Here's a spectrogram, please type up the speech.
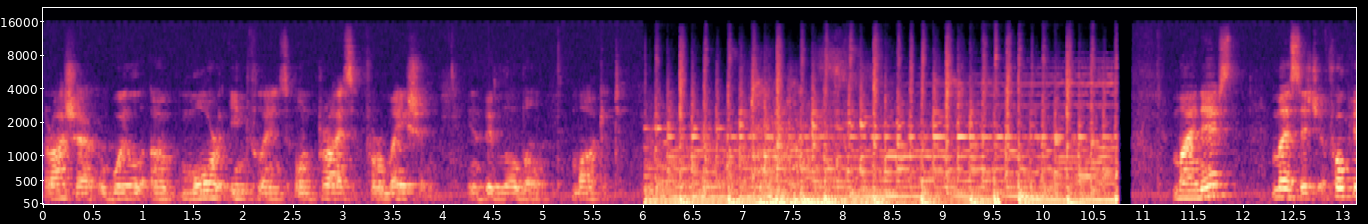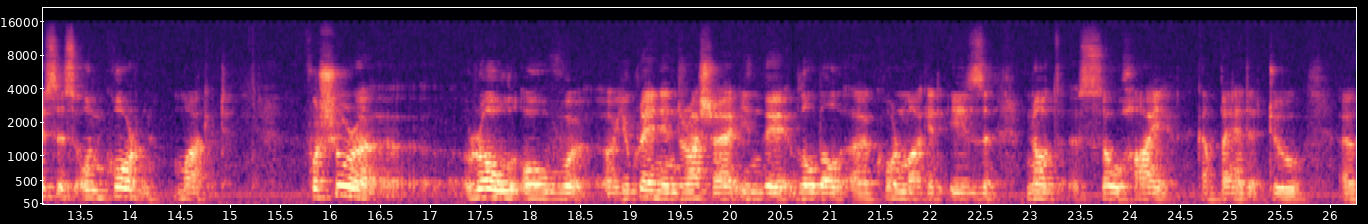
Russia will more influence on price formation in the global market. My next message focuses on corn market. For sure, uh, role of uh, Ukraine and Russia in the global uh, corn market is not so high compared to uh,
